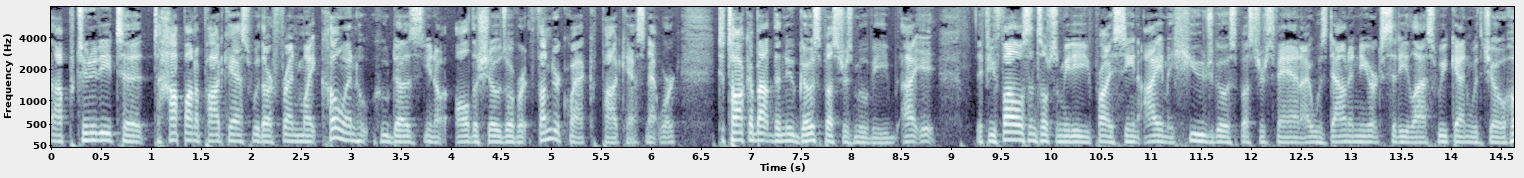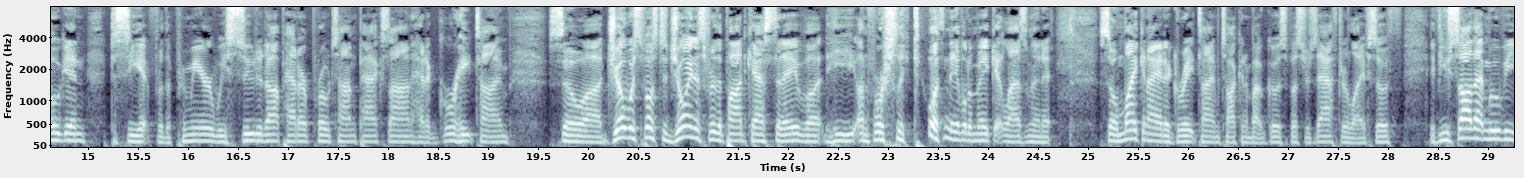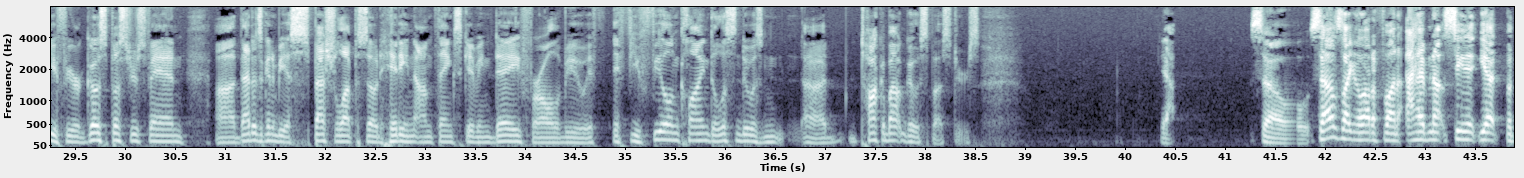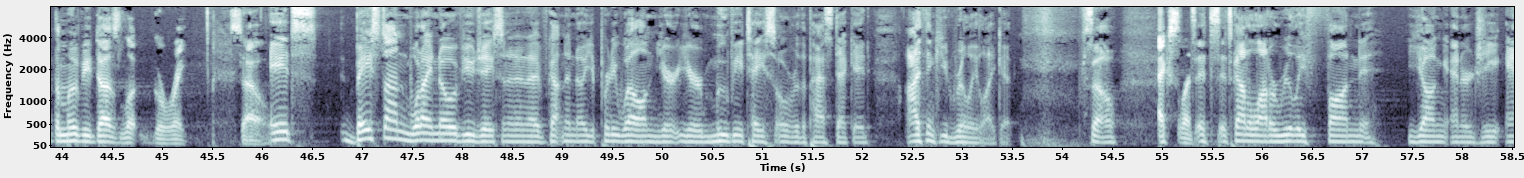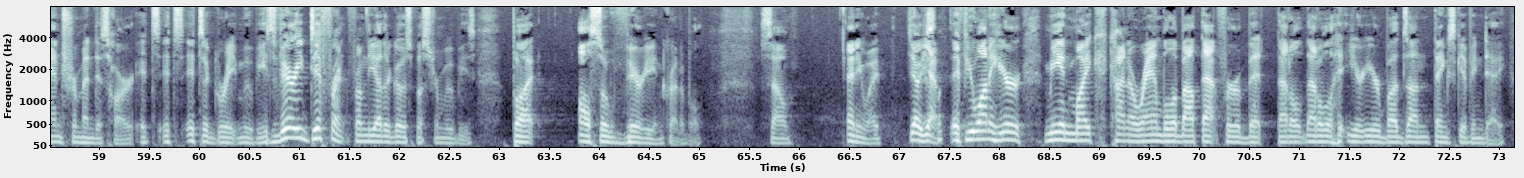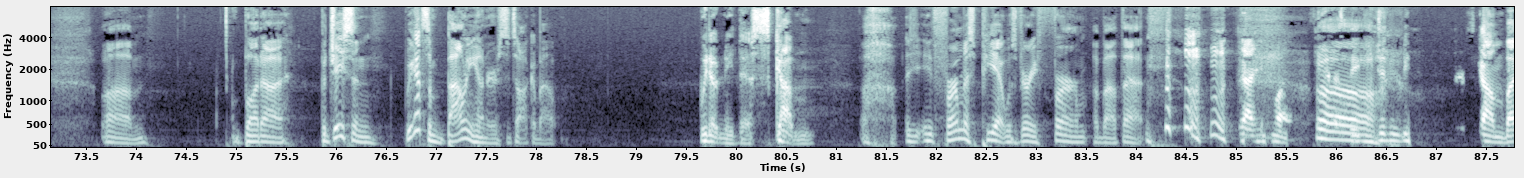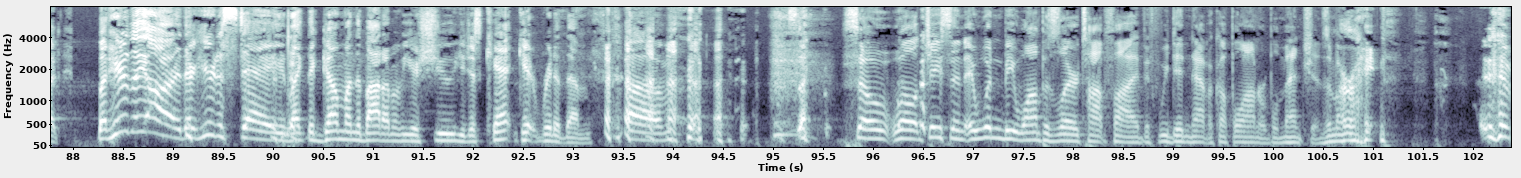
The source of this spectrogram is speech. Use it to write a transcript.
opportunity to to hop on a podcast with our friend Mike Cohen, who, who, does you know all the shows over at Thunderquack Podcast Network, to talk about the new Ghostbusters movie. I, it, if you follow us on social media, you've probably seen I am a huge Ghostbusters fan. I was down in New York City last weekend with Joe Hogan to see it for the premiere. We suited up, had our proton packs on, had a great time. So uh, Joe was supposed to join us for the podcast today, but he unfortunately wasn't able to make it last minute. So Mike and I had a great time talking about Ghostbusters Afterlife. So if if you saw that movie, if you're a Ghostbusters fan, uh, that is going to be a special episode hitting on Thanksgiving Day for all of you. If if you feel inclined to listen to us uh, talk about Ghostbusters. Yeah. So sounds like a lot of fun. I have not seen it yet, but the movie does look great. So it's based on what I know of you, Jason, and I've gotten to know you pretty well and your your movie tastes over the past decade. I think you'd really like it. So Excellent. It's it's got a lot of really fun young energy and tremendous heart. It's it's it's a great movie. It's very different from the other Ghostbuster movies, but also very incredible. So, anyway, yeah, yeah. If you want to hear me and Mike kind of ramble about that for a bit, that'll that'll hit your earbuds on Thanksgiving Day. Um, but uh, but Jason, we got some bounty hunters to talk about. We don't need this scum. Uh, Firmus Piett was very firm about that. yeah, he was. Uh, he didn't be scum, but but here they are. They're here to stay, like the gum on the bottom of your shoe. You just can't get rid of them. Um, so. so, well, Jason, it wouldn't be Wampa's Lair top five if we didn't have a couple honorable mentions. Am I right?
